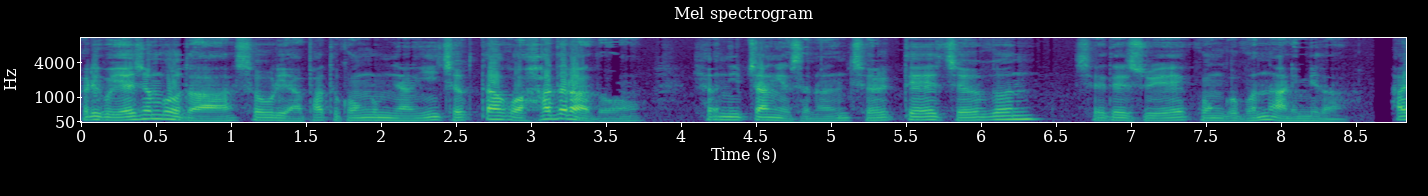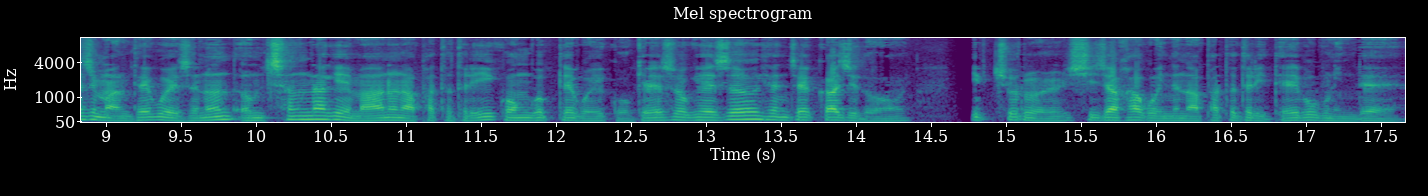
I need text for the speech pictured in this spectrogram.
그리고 예전보다 서울이 아파트 공급량이 적다고 하더라도 현 입장에서는 절대 적은 세대수의 공급은 아닙니다. 하지만 대구에서는 엄청나게 많은 아파트들이 공급되고 있고 계속해서 현재까지도 입주를 시작하고 있는 아파트들이 대부분인데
